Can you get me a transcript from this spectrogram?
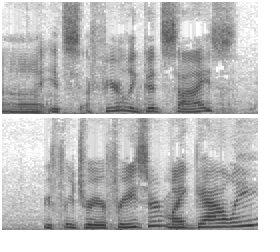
Uh, it's a fairly good size refrigerator freezer. My galley,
